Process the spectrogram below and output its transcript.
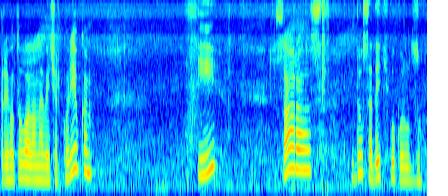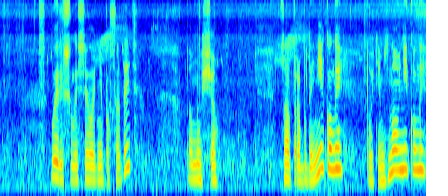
Приготувала на вечір корівкам. І зараз йду садити кукурудзу. Вирішили сьогодні посадити, тому що завтра буде ніколи, потім знов ніколи.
